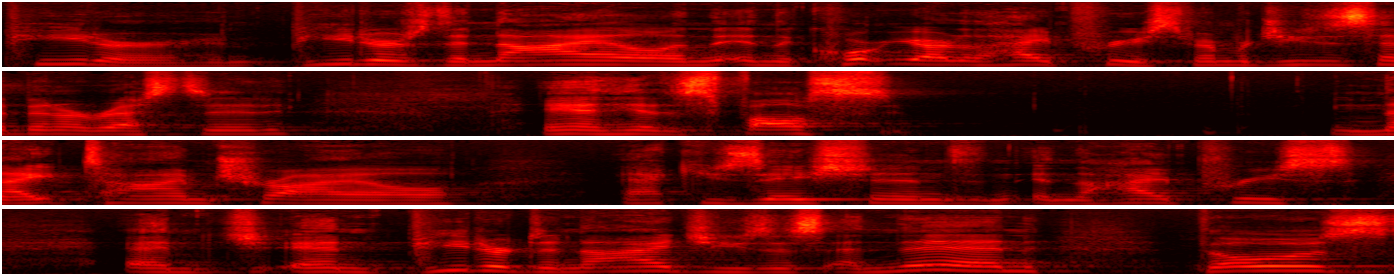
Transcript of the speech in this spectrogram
Peter and Peter's denial in the, in the courtyard of the high priest. Remember, Jesus had been arrested, and he had this false nighttime trial, accusations, and, and the high priest and, and Peter denied Jesus. And then those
